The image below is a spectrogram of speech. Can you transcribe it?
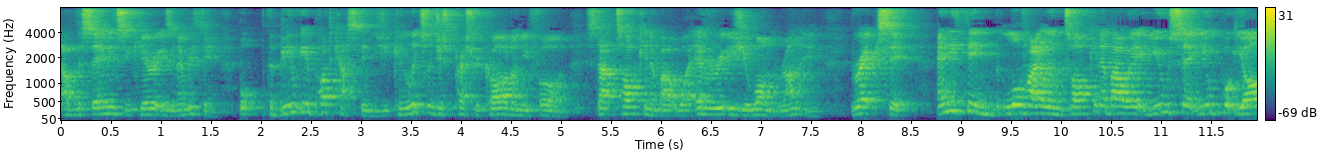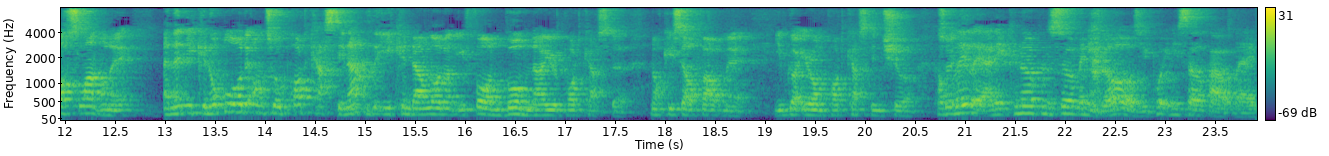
have the same insecurities and everything. But the beauty of podcasting is you can literally just press record on your phone, start talking about whatever it is you want, ranting, Brexit, anything, Love Island, talking about it. You say you put your slant on it, and then you can upload it onto a podcasting app that you can download onto your phone. Boom! Now you're a podcaster. Knock yourself out, mate. You've got your own podcasting show. So Completely, and it can open so many doors. You're putting yourself out there,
